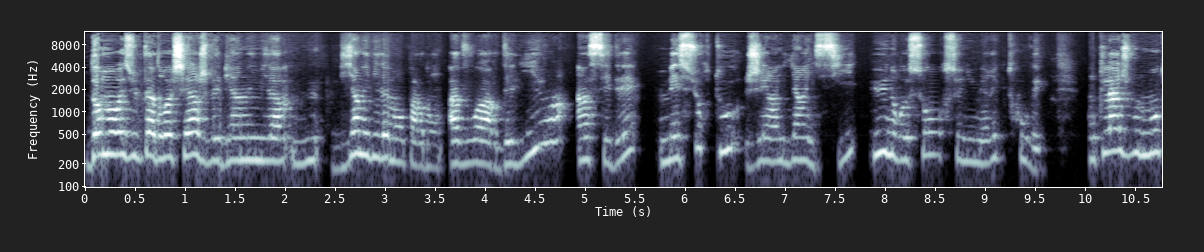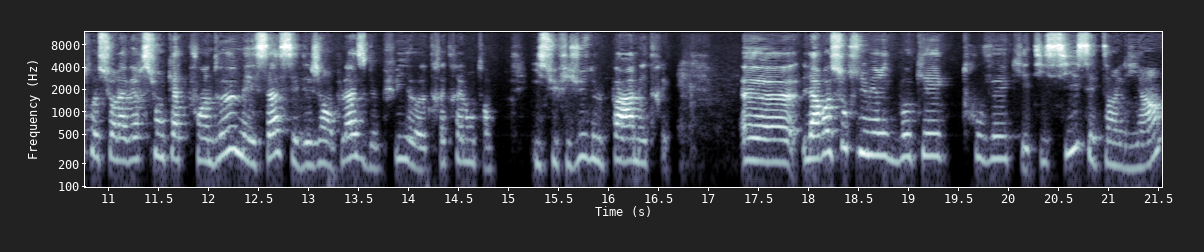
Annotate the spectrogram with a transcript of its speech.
Dans mon résultat de recherche, je vais bien évidemment, pardon, avoir des livres, un CD, mais surtout, j'ai un lien ici, une ressource numérique trouvée. Donc là, je vous le montre sur la version 4.2, mais ça, c'est déjà en place depuis euh, très très longtemps. Il suffit juste de le paramétrer. Euh, la ressource numérique bokeh trouvée qui est ici, c'est un lien.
